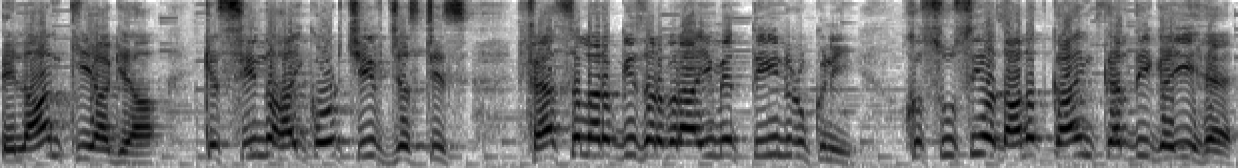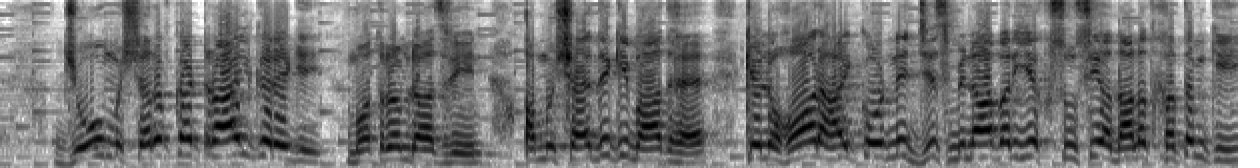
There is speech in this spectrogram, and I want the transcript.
اعلان کیا گیا کہ Sindh high court chief justice Faisal Arab کی سربراہی میں تین رکنی خصوصی عدالت قائم کر دی گئی ہے۔ جو مشرف کا ٹرائل کرے گی۔ محترم ناظرین، اب مشاہدے کی بات ہے کہ لاہور ہائی کورٹ نے جس بنا پر یہ خصوصی عدالت ختم کی،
